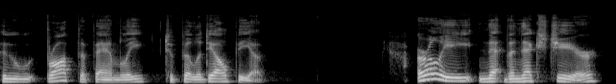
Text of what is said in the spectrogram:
who brought the family to Philadelphia. Early ne- the next year,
